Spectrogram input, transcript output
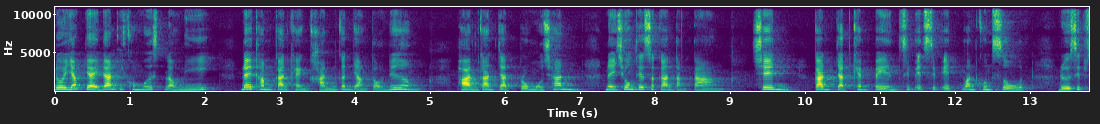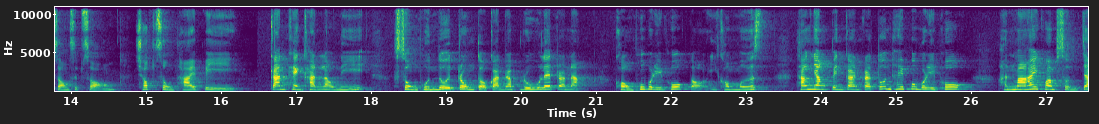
โดยยักษ์ใหญ่ด้านอีคอมเมิร์ซเหล่านี้ ได้ทำการแข่งขันกันอย่างต่อเนื่อง ผ่านการจัดโปรโมชั่นในช่วงเทศกาลต่างๆ เช่น การจัดแคมเปญ 11-11 วันคุณสูตร หรือ 12-12 ช็อปส่งท้ายปี การแข่งขันเหล่านี้ ส่งผลโดยตรงต่อการรับรู้และตระหนักของผู้บริโภคต่ออีคอมเมิร์ซ ทั้งยังเป็นการกระตุ้นให้ผู้บริโภค หันมาให้ความสนใจ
